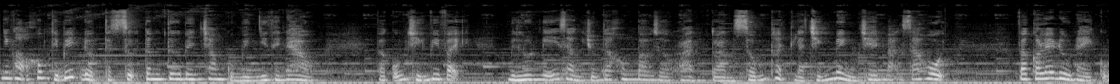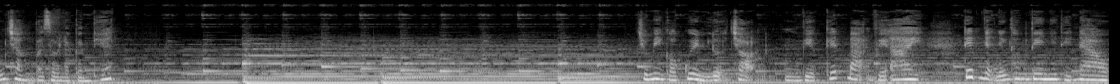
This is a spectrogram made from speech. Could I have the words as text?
nhưng họ không thể biết được thật sự tâm tư bên trong của mình như thế nào. Và cũng chính vì vậy mình luôn nghĩ rằng chúng ta không bao giờ hoàn toàn sống thật là chính mình trên mạng xã hội. Và có lẽ điều này cũng chẳng bao giờ là cần thiết. Chúng mình có quyền lựa chọn ừ, việc kết bạn với ai, tiếp nhận những thông tin như thế nào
